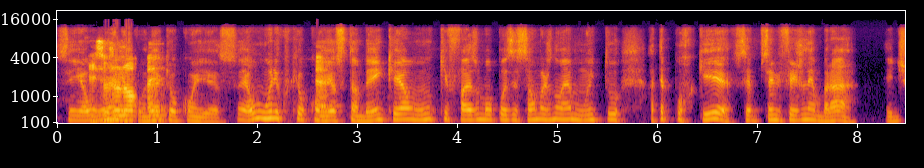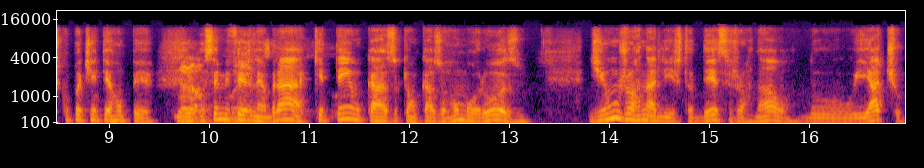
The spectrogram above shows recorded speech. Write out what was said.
Sim, é o Esse único é o jornal... né, que eu conheço. É o único que eu conheço é. também, que é um que faz uma oposição, mas não é muito. Até porque você, você me fez lembrar, e desculpa te interromper, não, não, você me fez lembrar que tem um caso que é um caso rumoroso de um jornalista desse jornal, do Iacho,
